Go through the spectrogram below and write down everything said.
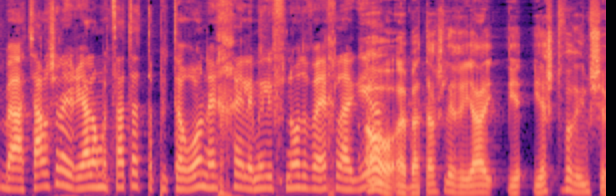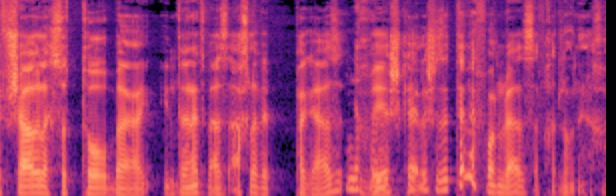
באתר של העירייה לא מצאת את הפתרון, איך, אה, למי לפנות ואיך להגיע? או, oh, באתר של העירייה יש דברים שאפשר לעשות תור באינטרנט, ואז אחלה ופגז, נכון. ויש כאלה שזה טלפון, ואז אף אחד לא עונה לך.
